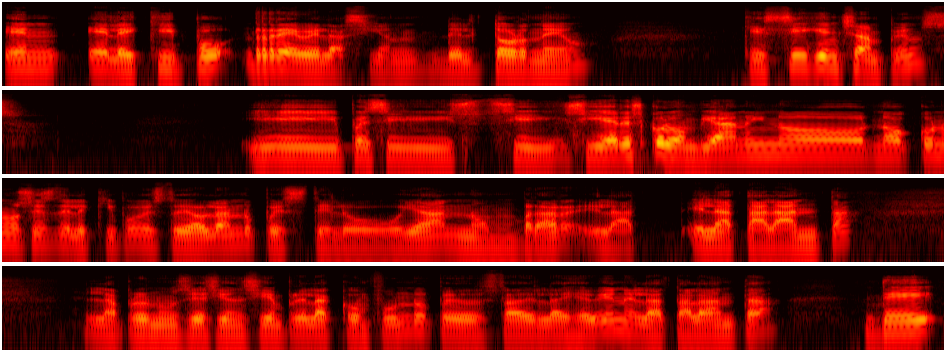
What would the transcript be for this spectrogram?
en el equipo revelación del torneo que sigue en Champions. Y pues si, si, si eres colombiano y no, no, conoces del equipo que estoy hablando, pues te lo voy a nombrar el, el Atalanta la pronunciación siempre la confundo, pero esta vez la dije bien, el Atalanta de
